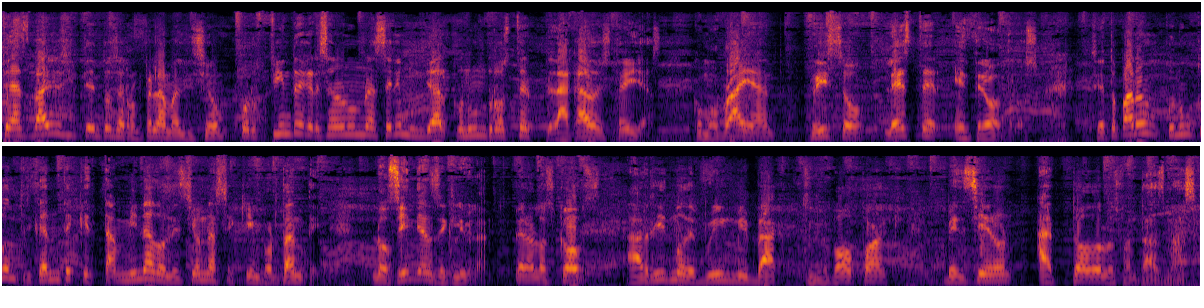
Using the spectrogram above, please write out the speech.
Tras varios intentos de romper la maldición, por fin regresaron a una serie mundial con un roster plagado de estrellas, como Bryant, Rizzo, Lester, entre otros. Se toparon con un contrincante que también adoleció una sequía importante, los Indians de Cleveland. Pero los Cubs, a ritmo de Bring Me Back to the Ballpark, vencieron a todos los fantasmas,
